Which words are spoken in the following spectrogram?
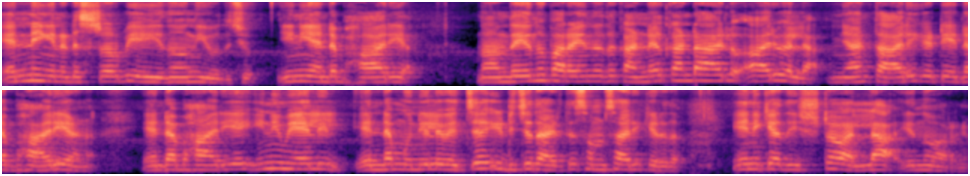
എന്നെ ഇങ്ങനെ ഡിസ്റ്റർബ് ചെയ്യുന്നതെന്ന് ചോദിച്ചു. ഇനി എന്റെ ഭാര്യ. നന്ദയെന്ന് പറയുന്നത് കണ്ണിൽ കണ്ട ആരും ആരുമല്ല. ഞാൻ താലി കെട്ടി എന്റെ ഭാര്യയാണ്. എന്റെ ഭാര്യയെ ഇനി മേലിൽ എന്റെ മുന്നിൽ വെച്ച് ഇടിച്ച് താഴ്ത്തി സംസാരിക്കരുത്. എനിക്കത് ഇഷ്ടമല്ല എന്ന് പറഞ്ഞു.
